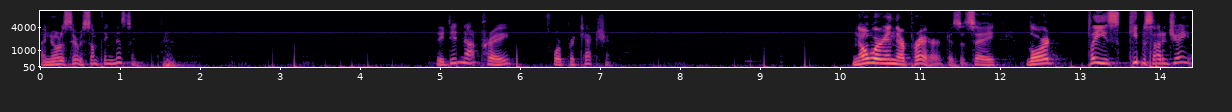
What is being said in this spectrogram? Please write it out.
I noticed there was something missing. They did not pray for protection. Nowhere in their prayer does it say, Lord, please keep us out of jail.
